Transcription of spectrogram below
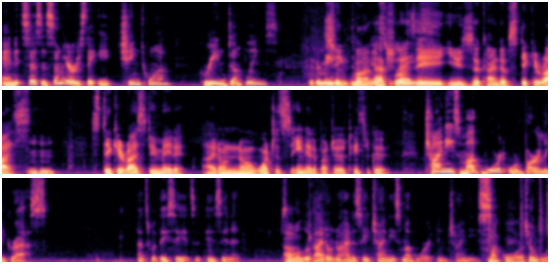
And it says in some areas they eat qingtuan, green dumplings that are made of Xintuan, glutinous actually, rice. they use a kind of sticky rice. hmm Sticky rice you made it. I don't know what is in it, but it tastes good. Chinese mugwort or barley grass. That's what they say is, is in it. So oh, we'll ah, look. Okay. I don't know how to say Chinese mugwort in Chinese. Mugwort. 中国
